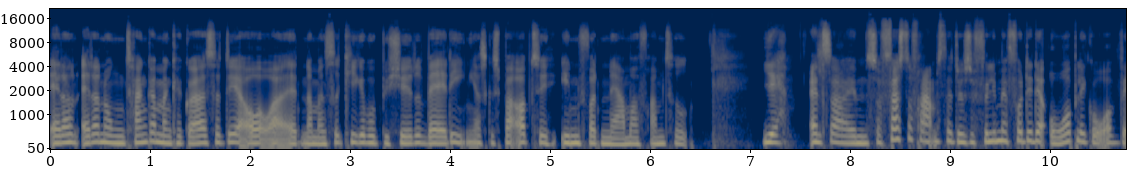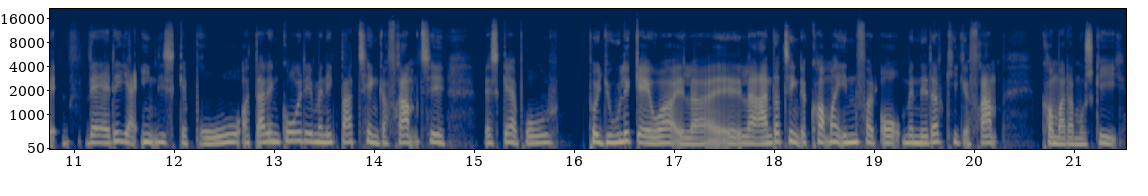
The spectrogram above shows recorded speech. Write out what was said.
er, der, er der nogle tanker, man kan gøre sig derover, at når man sidder og kigger på budgettet, hvad er det egentlig, jeg skal spare op til inden for den nærmere fremtid? Ja, altså øhm, så først og fremmest er det jo selvfølgelig med at få det der overblik over, hvad, hvad er det, jeg egentlig skal bruge. Og der er det en god idé, at man ikke bare tænker frem til, hvad skal jeg bruge på julegaver eller, eller andre ting, der kommer inden for et år, men netop kigger frem. Kommer der måske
